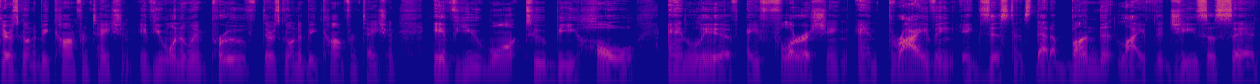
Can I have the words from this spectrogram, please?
there's going to be confrontation. If you want to improve, there's going to be confrontation. If you want to be whole and live a flourishing and thriving existence, that abundant life that Jesus said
